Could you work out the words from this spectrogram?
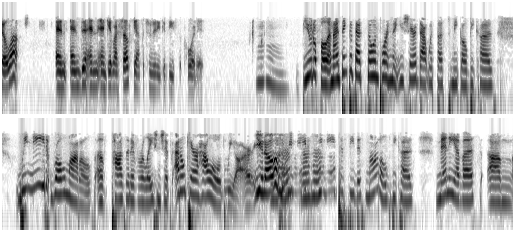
show up and and and and give ourselves the opportunity to be supported. Mm-hmm. Beautiful, and I think that that's so important that you shared that with us, Tamiko, because we need role models of positive relationships. I don't care how old we are, you know. Mm-hmm, we need mm-hmm. we need to see this modeled because many of us um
